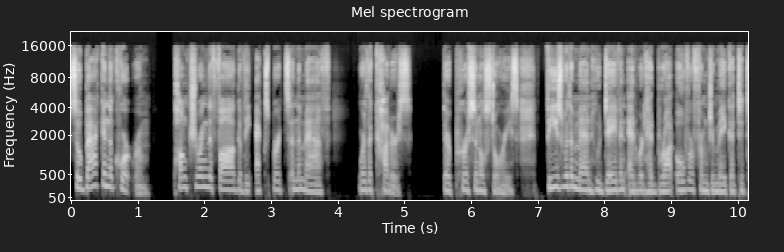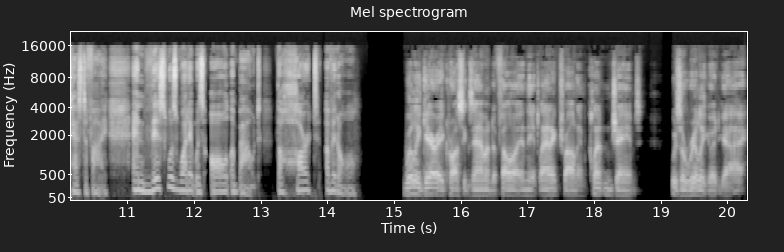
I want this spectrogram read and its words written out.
So, back in the courtroom, puncturing the fog of the experts and the math, were the cutters, their personal stories. These were the men who Dave and Edward had brought over from Jamaica to testify, and this was what it was all about the heart of it all. Willie Gary cross examined a fellow in the Atlantic trial named Clinton James, who was a really good guy.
